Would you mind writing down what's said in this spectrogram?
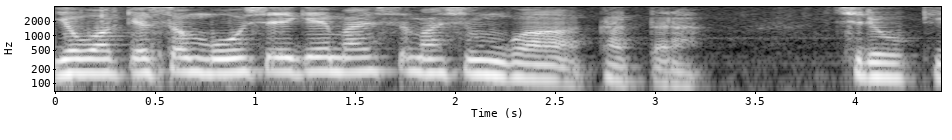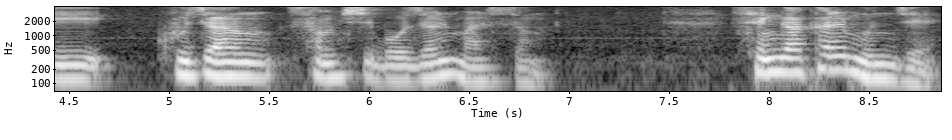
여호와께서 모세에게 말씀하심과 같더라. 출애굽기 9장 35절 말씀 생각할 문제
